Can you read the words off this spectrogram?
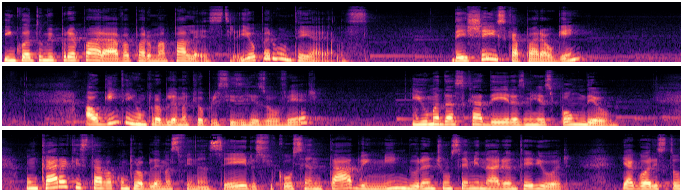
enquanto me preparava para uma palestra e eu perguntei a elas: Deixei escapar alguém? Alguém tem um problema que eu precise resolver? E uma das cadeiras me respondeu: um cara que estava com problemas financeiros ficou sentado em mim durante um seminário anterior e agora estou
